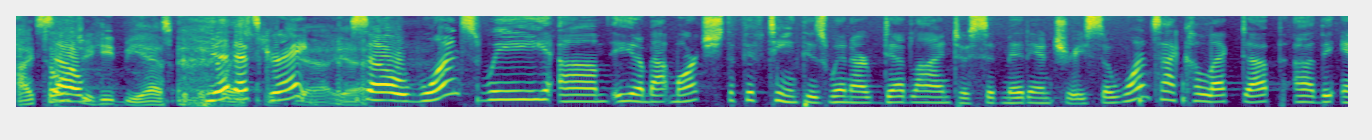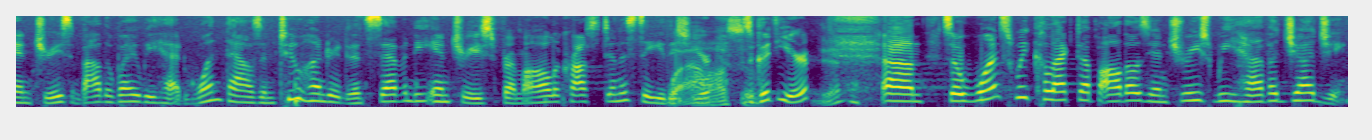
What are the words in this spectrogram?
I told So- you he'd be asking the Yeah, that's great. Yeah, yeah. So once we, um, you know, about March the 15th is when our deadline to submit entries. So once I collect up uh, the entries, and by the way, we had 1,270 entries from all across Tennessee this Wow, year. It was a good year. Yeah. Um, so once we collect up all those entries, we have a judging.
